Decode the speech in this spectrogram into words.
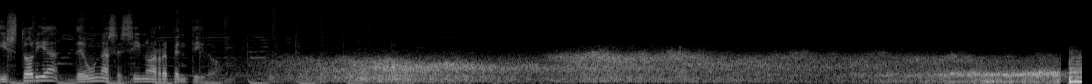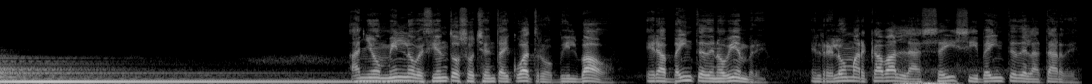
historia de un asesino arrepentido. Año 1984, Bilbao. Era 20 de noviembre. El reloj marcaba las 6 y 20 de la tarde.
